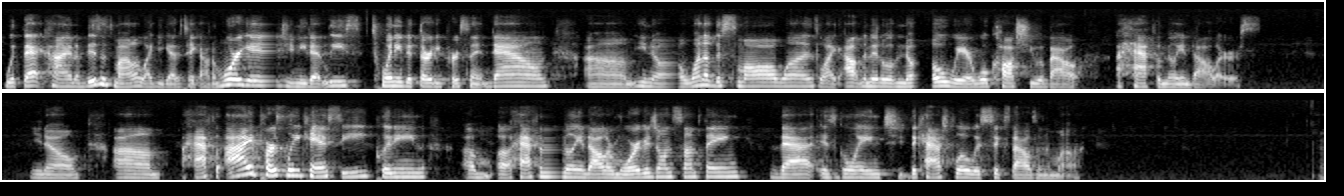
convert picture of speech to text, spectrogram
with that kind of business model, like you got to take out a mortgage, you need at least 20 to 30% down. Um, you know, one of the small ones, like out in the middle of nowhere, will cost you about a half a million dollars. You know, um, a half. I personally can't see putting um, a half a million dollar mortgage on something that is going to the cash flow is six thousand a month. Yeah.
